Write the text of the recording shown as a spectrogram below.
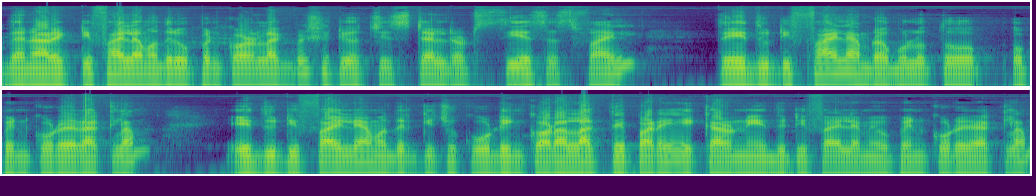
দেন আরেকটি ফাইল আমাদের ওপেন করা লাগবে, সেটি হচ্ছে স্টাইল ডট সিএসএস ফাইল তো এই দুটি ফাইল আমরা মূলত ওপেন করে রাখলাম। এই দুটি ফাইলে আমাদের কিছু কোডিং করা লাগতে পারে এই কারণে এই দুটি ফাইল আমি ওপেন করে রাখলাম।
